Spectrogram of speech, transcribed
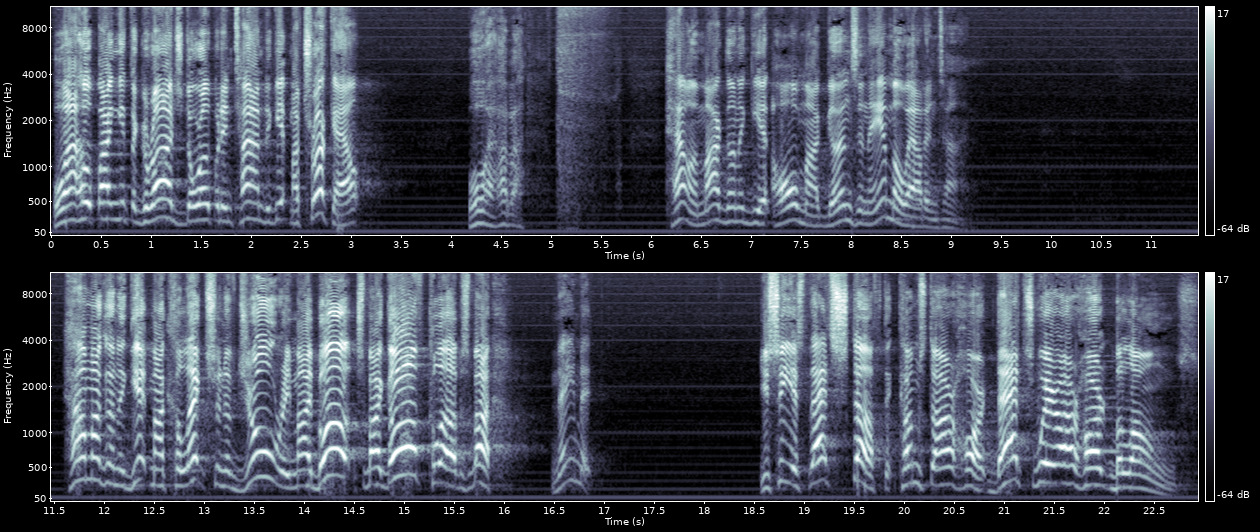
Well, I hope I can get the garage door open in time to get my truck out. Boy, how am I going to get all my guns and ammo out in time? How am I going to get my collection of jewelry, my books, my golf clubs, my name it? You see, it's that stuff that comes to our heart. That's where our heart belongs.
